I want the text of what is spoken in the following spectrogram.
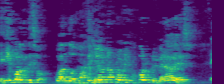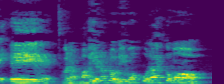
Es importantísimo, cuando Majo y yo nos reunimos por primera vez, sí. eh, bueno, Majo y yo nos reunimos una vez como,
